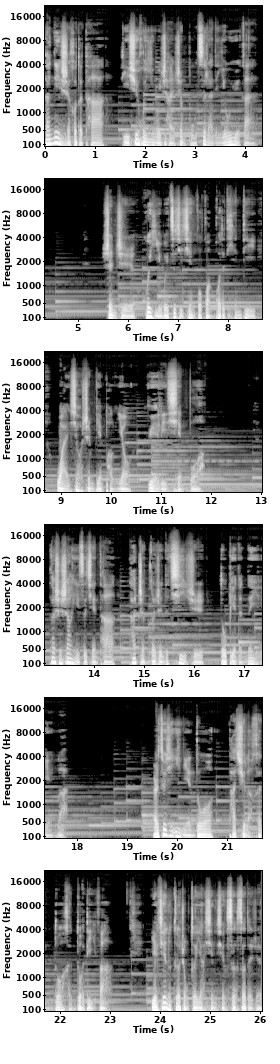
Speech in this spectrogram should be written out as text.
但那时候的他的确会因为产生不自然的优越感，甚至会以为自己见过广阔的天地，玩笑身边朋友阅历浅薄。但是上一次见他，他整个人的气质都变得内敛了。而最近一年多，他去了很多很多地方，也见了各种各样形形色色的人。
